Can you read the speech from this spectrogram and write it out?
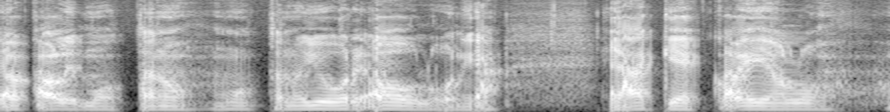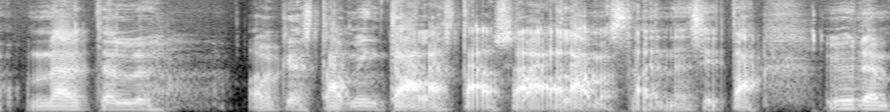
joka oli muuttanut, muuttanut juuri Ouluun ja jääkiekko ei ollut näytellyt oikeastaan minkäänlaista osaa elämässä ennen sitä. Yhden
